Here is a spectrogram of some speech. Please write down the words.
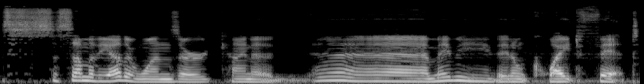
some of the other ones are kind of uh, maybe they don't quite fit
